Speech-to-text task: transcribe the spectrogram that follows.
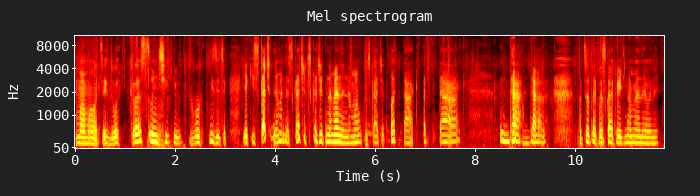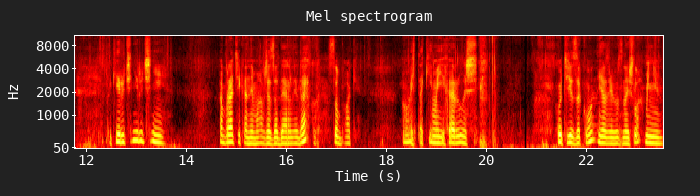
Мама оцих двох красунчиків, двох кізочок, які скачуть на мене, скачуть, скачуть на мене, на мамку скачуть. От так, от так. Да, да. Оце так вискакують на мене вони. Такі ручні, ручні. А братіка нема, вже задерли, да? собаки. Ось такі мої хороші. Хоч є закон, я його знайшла, мені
